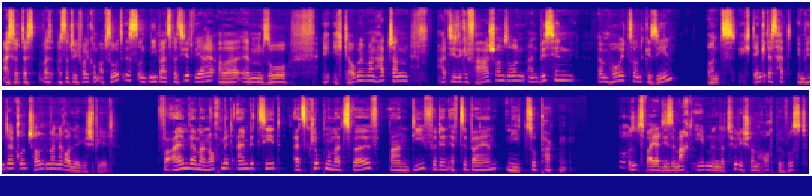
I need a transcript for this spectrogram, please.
Also das, was, was natürlich vollkommen absurd ist und niemals passiert wäre, aber ähm, so, ich, ich glaube, man hat schon, hat diese Gefahr schon so ein, ein bisschen am Horizont gesehen. Und ich denke, das hat im Hintergrund schon immer eine Rolle gespielt. Vor allem, wenn man noch mit einbezieht, als Club Nummer 12 waren die für den FC Bayern nie zu packen. Uns war ja diese Machtebene natürlich schon auch bewusst.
